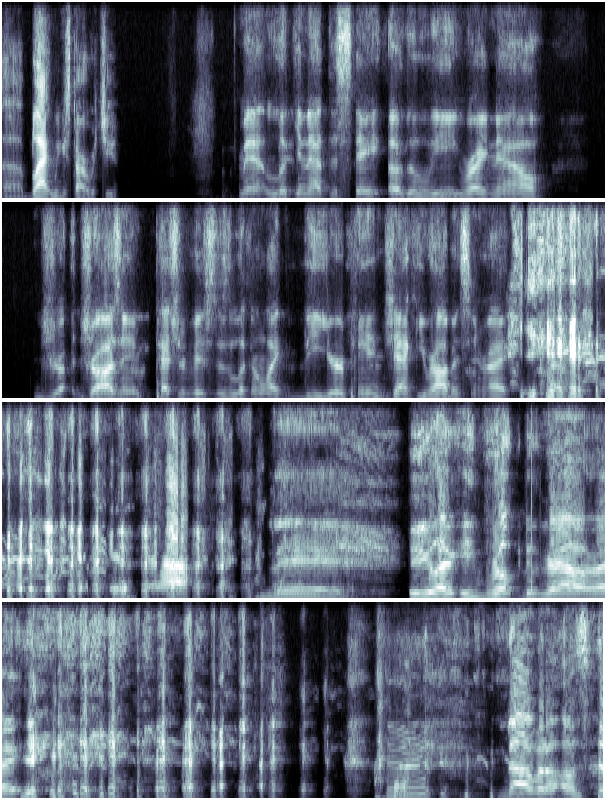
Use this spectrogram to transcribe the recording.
Uh, Black, we can start with you. Man, looking at the state of the league right now, Dra- Drazen Petrovic is looking like the European Jackie Robinson, right? man. he like he broke the ground, right? Yeah. nah, but also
